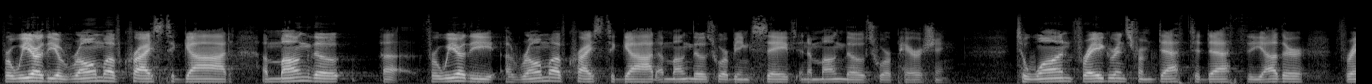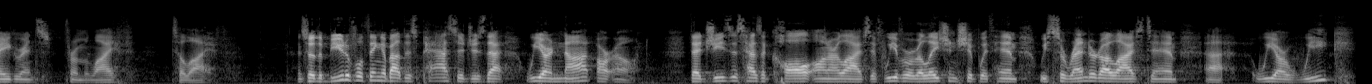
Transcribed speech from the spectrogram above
For we are the aroma of Christ to God among the, uh, for we are the aroma of Christ to God among those who are being saved and among those who are perishing. To one, fragrance from death to death, the other, fragrance from life to life. And so the beautiful thing about this passage is that we are not our own. That Jesus has a call on our lives. If we have a relationship with Him, we surrendered our lives to Him. Uh, we are weak,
